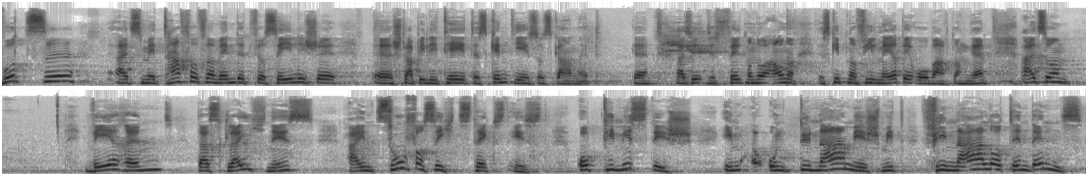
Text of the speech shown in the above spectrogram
Wurzel als Metapher verwendet für seelische äh, Stabilität, das kennt Jesus gar nicht. Gell? Also das fällt mir nur auch noch, es gibt noch viel mehr Beobachtungen. Also während das Gleichnis ein Zuversichtstext ist, optimistisch im, und dynamisch mit finaler Tendenz.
